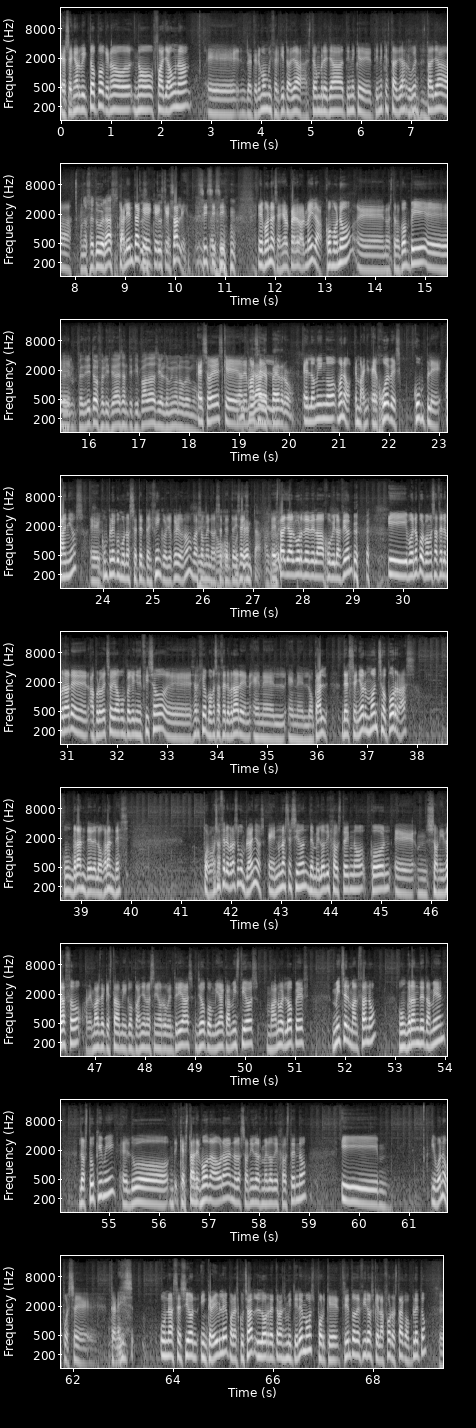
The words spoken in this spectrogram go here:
el señor Victopo que no, no falla una, eh, le tenemos muy cerquita ya, este hombre ya tiene que, tiene que estar ya, Rubén, está ya no sé, tú verás. calienta que, que- que sale. Sí, sí, sí. Eh, bueno, el señor Pedro Almeida, como no, eh, nuestro compi. eh, Pe- Pedrito, felicidades anticipadas y el domingo nos vemos. eso es que además el, Pedro. el domingo, bueno, el jueves cumple años, eh, Sí. cumple como unos 75, yo creo, ¿no? Más Sí, o menos, O- 76. 80. Al revés. Está ya al borde de la jubilación. y bueno, pues vamos a celebrar, en, aprovecho y hago un pequeño inciso, eh, Sergio, vamos a celebrar en, en el, en el local del señor Moncho Porras, un grande de los grandes. Pues vamos a celebrar su cumpleaños en una sesión de Melody House Techno con eh, mm, sonidazo, además de que está mi compañero el señor Rubén Trías, yo con Miaka Mistios, Manuel López, Michel Manzano, un grande también, los Tukimik, el dúo que está de moda ahora en los sonidos Melody House Techno, y, y bueno, pues eh, tenéis una sesión increíble para escuchar, lo retransmitiremos porque siento deciros que el aforo está completo. Sí,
